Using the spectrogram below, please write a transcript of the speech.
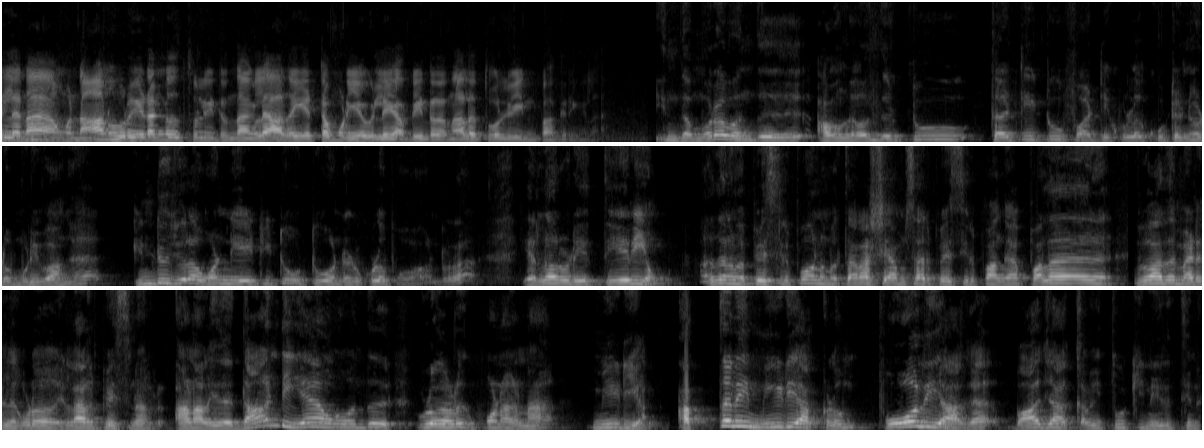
இல்லைன்னா அவங்க நானூறு இடங்கள் சொல்லிட்டு இருந்தாங்களே அதை எட்ட முடியவில்லை அப்படின்றதுனால தோல்வின்னு பார்க்குறீங்களா? இந்த முறை வந்து அவங்க வந்து டூ தேர்ட்டி டூ ஃபார்ட்டிக்குள்ளே கூட்டணியோட முடிவாங்க. இண்டிவிஜுவலாக ஒன் எயிட்டி டூ டூ ஹண்ட்ரடுக்குள்ளே போவாங்கன்றதான் எல்லாருடைய தேரியம் அது நம்ம பேசியிருப்போம் நம்ம தராஷியாம் சார் பேசியிருப்பாங்க. பல விவாத மேடையில் கூட எல்லாரும் பேசினார்கள். ஆனால் இதை தாண்டி ஏன் அவங்க வந்து இவ்வளோ அளவுக்கு போனாங்கன்னா மீடியா. அத்தனை மீடியாக்களும் போலியாக பாஜகவை தூக்கி நிறுத்தின.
